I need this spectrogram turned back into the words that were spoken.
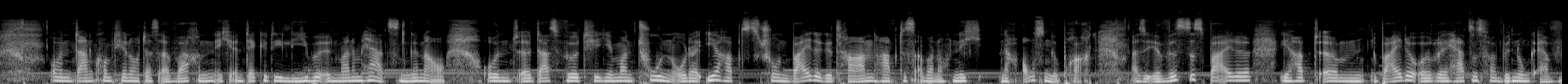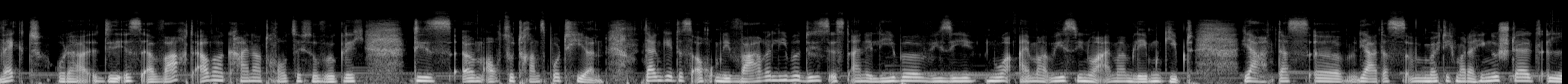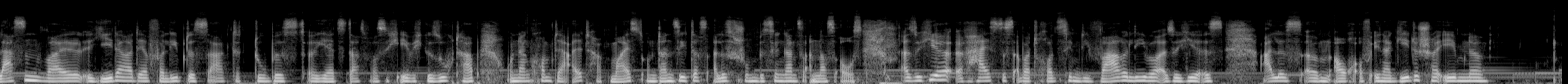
und dann kommt hier noch das Erwachen. Ich entdecke die Liebe in meinem Herzen, genau. Und äh, das wird hier jemand tun oder ihr habt es schon beide getan, habt es aber noch nicht nach außen gebracht. Also ihr wisst es beide, ihr habt ähm, beide eure Herzensverbindung erweckt oder die ist erwacht, aber keiner traut sich so wirklich, dies ähm, auch zu transportieren. Dann geht es auch um die wahre Liebe. Dies ist eine Liebe, wie sie nur einmal, wie es sie nur einmal im Leben gibt. Ja, das, äh, ja, das möchte ich mal dahingestellt lassen, weil jeder, der verliebt ist, sagt, du bist äh, jetzt das, was ich ewig gesucht habe. Und dann kommt der Alltag meist und dann sieht das alles schon ein bisschen ganz anders aus. Also hier heißt es aber trotzdem die wahre Liebe. Also hier ist alles ähm, auch auf energetischer Ebene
